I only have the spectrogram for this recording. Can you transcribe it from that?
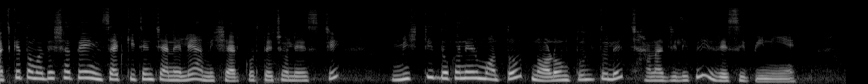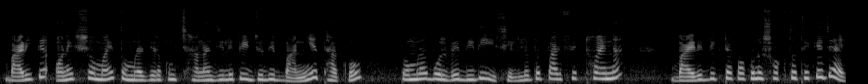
আজকে তোমাদের সাথে ইনসাইড কিচেন চ্যানেলে আমি শেয়ার করতে চলে এসেছি মিষ্টির দোকানের মতো নরম তুলতুলে ছানা জিলিপির রেসিপি নিয়ে। বাড়িতে অনেক সময় তোমরা যেরকম ছানা জিলিপি যদি বানিয়ে থাকো, তোমরা বলবে, দিদি, সেগুলো তো পারফেক্ট হয় না। বাইরের দিকটা কখনো শক্ত থেকে যায়,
